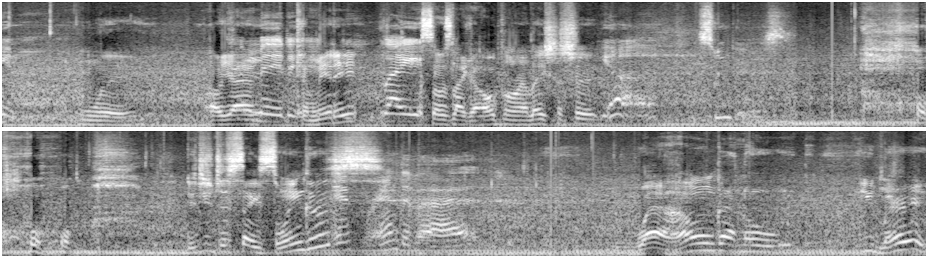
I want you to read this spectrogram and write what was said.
you know, What? Oh, y'all Committed. committed? Like- so it's like an open relationship. yeah, swingers. Did you just say swingers? we're into that. Wow, I don't got no. You married?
